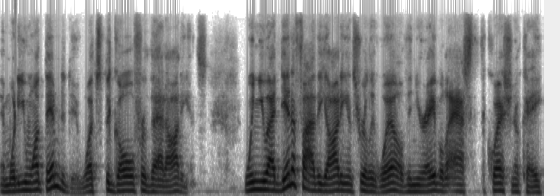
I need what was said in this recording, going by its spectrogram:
And what do you want them to do? What's the goal for that audience when you identify the audience really well, then you're able to ask the question, okay,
